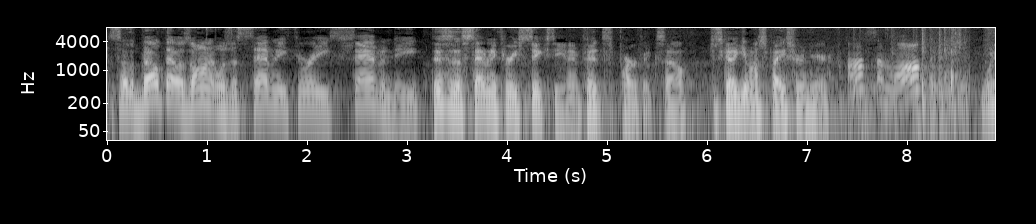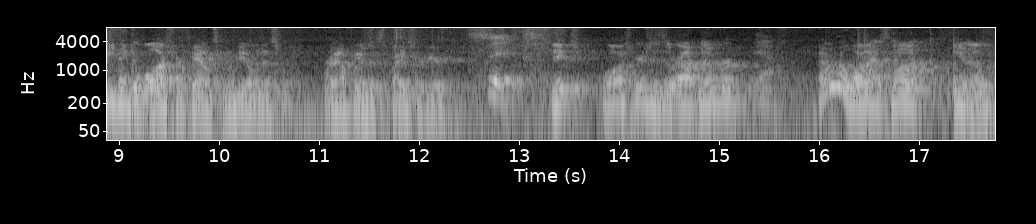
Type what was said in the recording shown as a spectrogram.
So the belt that was on it was a 7370. This is a 7360 and it fits perfect. So just got to get my spacer in here. Awesome, Walt. What do you think the washer count's going to be on this one, Ralphie on the spacer here? six. Six washers is the right number? Yeah. I don't know why it's not, you know,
